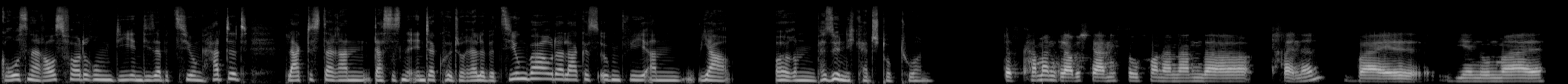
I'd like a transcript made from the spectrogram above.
großen Herausforderungen, die ihr in dieser Beziehung hattet, lag es daran, dass es eine interkulturelle Beziehung war oder lag es irgendwie an, ja, euren Persönlichkeitsstrukturen? Das kann man, glaube ich, gar nicht so voneinander trennen, weil wir nun mal,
